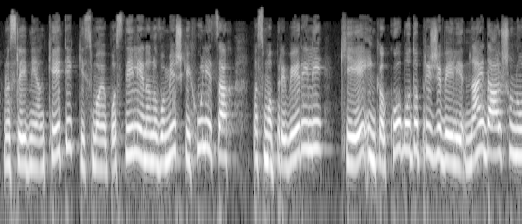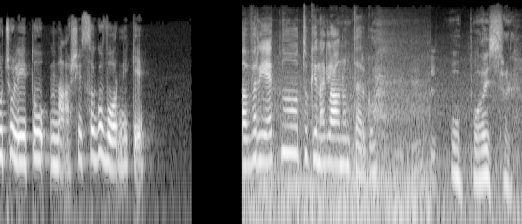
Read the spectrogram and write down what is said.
V naslednji anketi, ki smo jo posneli na novomeških ulicah, pa smo preverili, kje in kako bodo preživeli najdaljšo noč v letu naši sogovorniki. Verjetno tukaj na glavnem trgu. V Pojsel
